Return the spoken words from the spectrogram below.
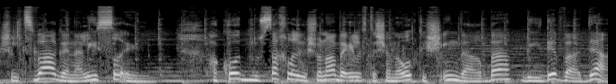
של צבא ההגנה לישראל. הקוד נוסח לראשונה ב-1994 בידי ועדה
